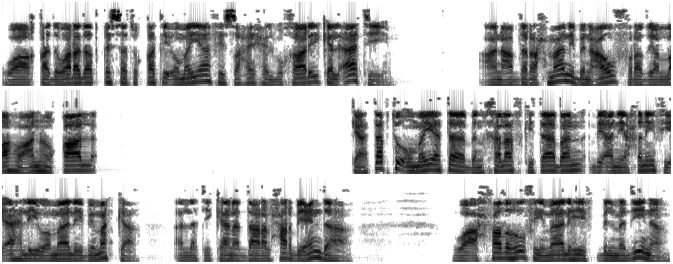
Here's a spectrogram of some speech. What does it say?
وقد وردت قصة قتل أمية في صحيح البخاري كالآتي: عن عبد الرحمن بن عوف رضي الله عنه قال: كاتبت أمية بن خلف كتابا بأن يحني في أهلي ومالي بمكة التي كانت دار الحرب عندها، وأحفظه في ماله بالمدينة.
